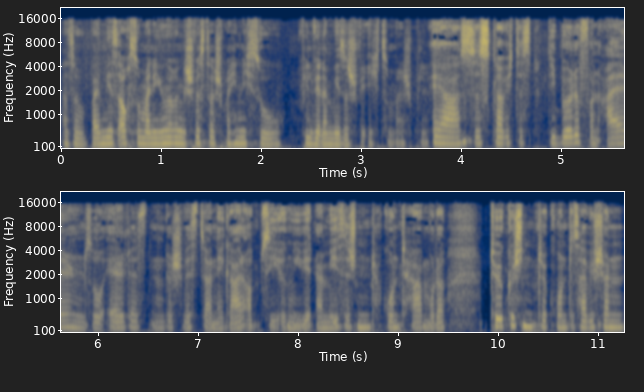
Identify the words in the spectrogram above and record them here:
Also bei mir ist auch so, meine jüngeren Geschwister sprechen nicht so viel Vietnamesisch wie ich zum Beispiel. Ja, es ist, glaube ich, das, die Bürde von allen so ältesten Geschwistern, egal ob sie irgendwie vietnamesischen Hintergrund haben oder türkischen Hintergrund. Das habe ich schon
